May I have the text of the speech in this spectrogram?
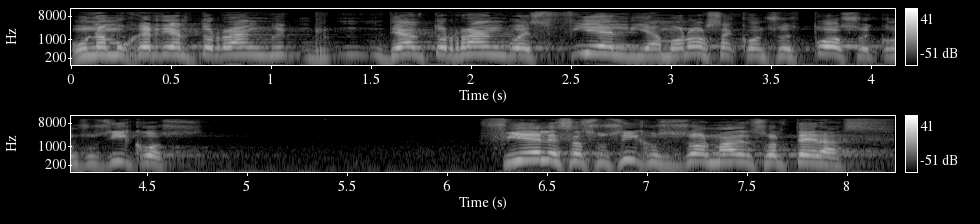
Una mujer de alto rango, de alto rango es fiel y amorosa con su esposo y con sus hijos. Fieles a sus hijos y son madres solteras.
